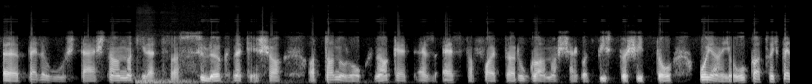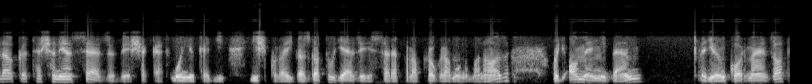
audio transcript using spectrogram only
pedagógus társadalomnak, illetve a szülőknek és a, a tanulóknak e, ez, ezt a fajta rugalmasságot biztosító olyan jogokat, hogy például köthessen ilyen szerződéseket, mondjuk egy iskola igazgató, ugye ezért szerepel a programunkban az, hogy amennyiben egy önkormányzat,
